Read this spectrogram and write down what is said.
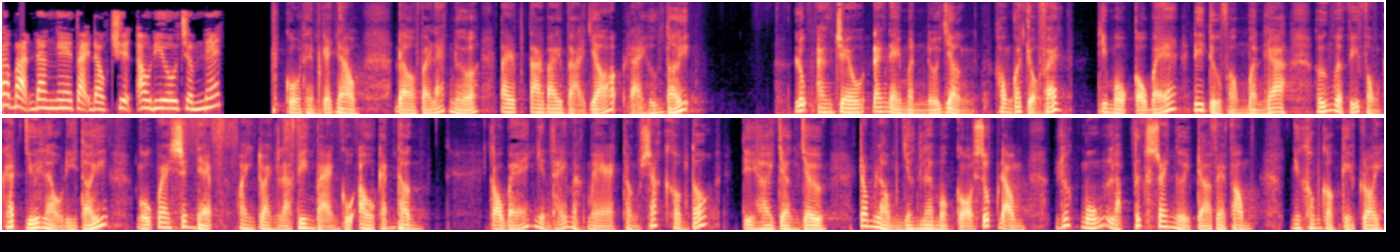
Các bạn đang nghe tại đọc truyện audio.net Cô thêm cái nào, đợi vài lát nữa, tay ta bay và gió lại hướng tới. Lúc Angel đang đầy mình nửa giận, không có chỗ phát, thì một cậu bé đi từ phòng mình ra, hướng về phía phòng khách dưới lầu đi tới, ngũ quan xinh đẹp, hoàn toàn là phiên bản của Âu Cánh Thân. Cậu bé nhìn thấy mặt mẹ thần sắc không tốt, thì hơi chần chừ, trong lòng dâng lên một cỗ xúc động, rất muốn lập tức xoay người trở về phòng, nhưng không còn kịp rồi,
